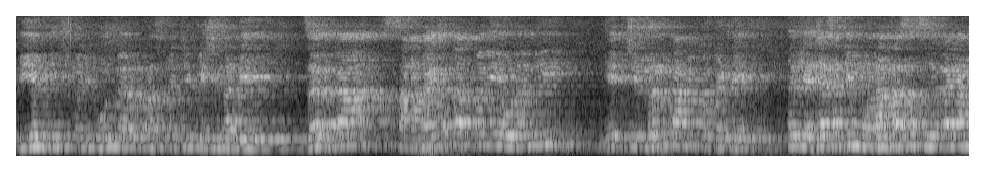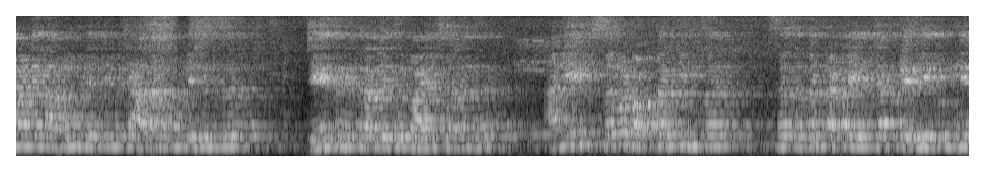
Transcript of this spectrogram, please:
बीएमटीची म्हणजे बोन मॅरो ट्रान्सप्लांटचे पेशंट आणले. जर का सांगायचं तात्पर्य एवढं की हे चिल्ड्रन का आम्ही पकडले तर याच्यासाठी मुलांना असं सहकार्य आम्हाला लाभून मिळते म्हणजे आधार फाउंडेशनचं जयंत नेत्रालयचं लॉयन्सवाल्यांचं आणि सर्व डॉक्टर टीमचं सर रतन टाटा यांच्या प्रेरणेतून हे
